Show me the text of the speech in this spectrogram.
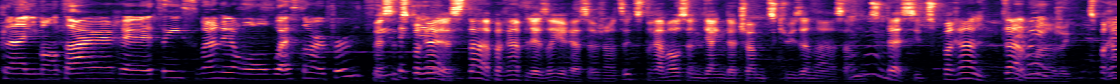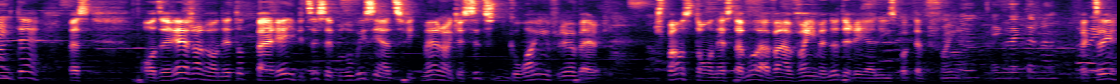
plan alimentaire. Euh, sais, souvent, là, on voit ça un peu. Mais si tu prends, si prends plaisir à ça, genre, tu te ramasses une gang de chums, tu cuisines ensemble, tu mhm. t'assis, tu prends le temps de ben manger. Tu prends le temps. Parce on dirait, genre, on est tous pareils, puis tu sais, c'est prouvé scientifiquement, genre, que si tu te goinfles, là, ben, je pense que ton estomac, avant 20 minutes, il réalise pas que t'as plus faim. Mhm, exactement. Fait que, tu sais,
